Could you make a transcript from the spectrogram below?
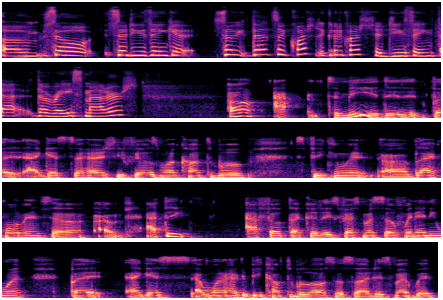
um, so, so do you think it? So that's a question. A good question. Do you think that the race matters? Um, I, to me, it didn't, but I guess to her, she feels more comfortable speaking with a black woman. So I, I think I felt I could express myself with anyone, but I guess I wanted her to be comfortable also. So I just went with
